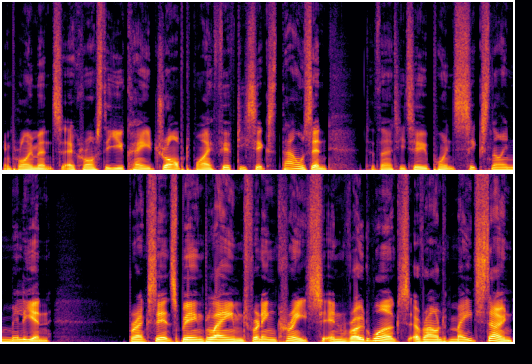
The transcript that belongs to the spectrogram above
Employment across the UK dropped by 56,000 to 32.69 million. Brexit's being blamed for an increase in roadworks around Maidstone,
